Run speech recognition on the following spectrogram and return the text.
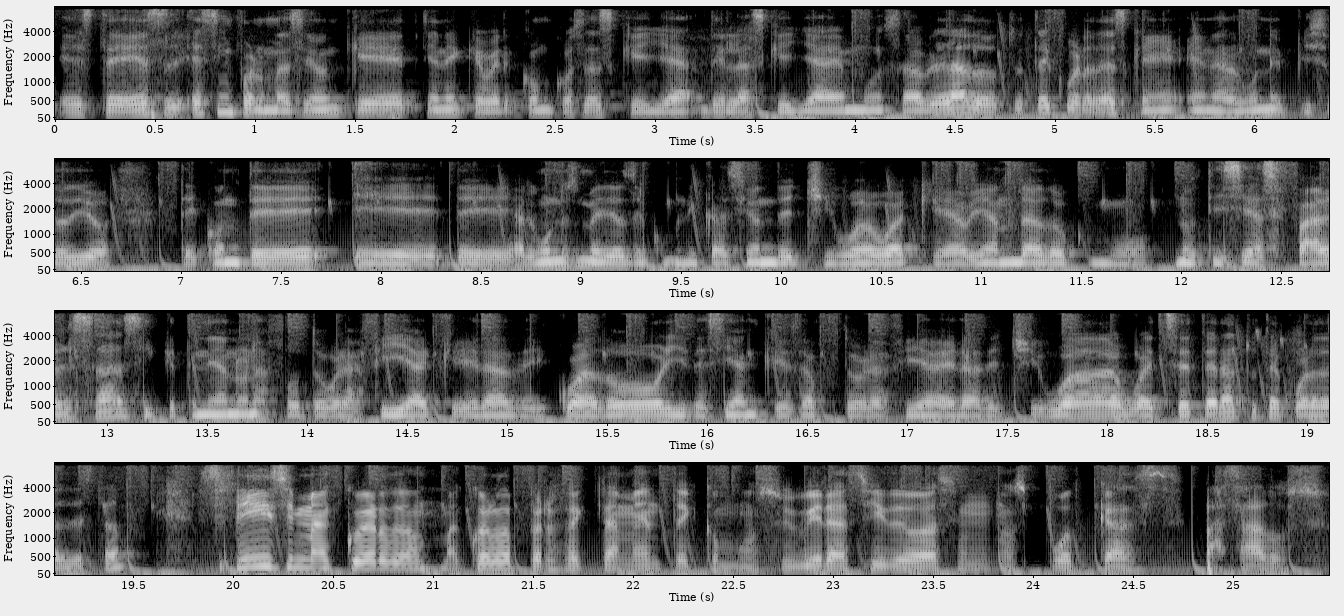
este, es, información que tiene que ver con cosas que ya, de las que ya hemos hablado. ¿Tú te acuerdas que en algún episodio te conté eh, de algunos medios de comunicación de Chihuahua que habían dado como noticias falsas y que tenían una fotografía que era de Ecuador y decían que esa fotografía era de Chihuahua, etcétera? ¿Tú te acuerdas de esto? Sí, sí me acuerdo, me acuerdo perfectamente como si hubiera sido hace unos podcasts pasados.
